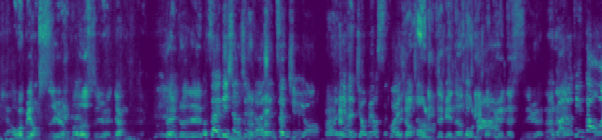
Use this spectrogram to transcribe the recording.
一下。我们不用十元，我们二十元这样子。对，就是我在地相亲可要先争取哦。我已经很久没有十块钱。就后里这边的后里公园的十元。你爸有听到吗？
